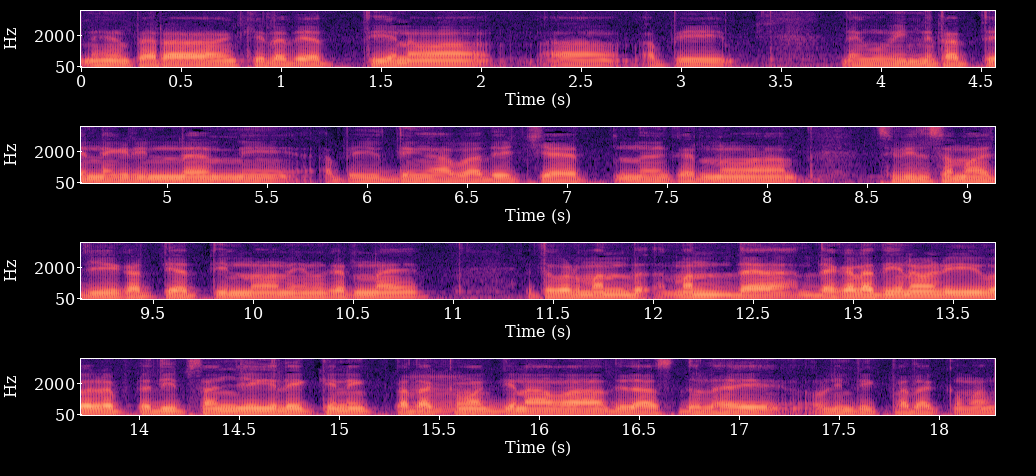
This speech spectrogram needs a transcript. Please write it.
මෙහෙම පැරා කියලා දෙයක් තියෙනවා අපි දැන් ඔය ඉන්න තත්ත්වෙන් නැගිටින්න මේ අපේ යුද්ධෙන් ආබාධ වෙච්ච යත්න කරනවා සිවිල් සමාජයේ කට්ටියක් ඉන්නවා මෙහෙම කරන අය. එතකොට මම මම දැකලා තියෙනවා ටීවී වල ප්‍රදීප් සංජය කියලා එක්කෙනෙක් පදක්කමක් ගෙනාවා 2012 ඔලිම්පික් පදක්කමක්.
